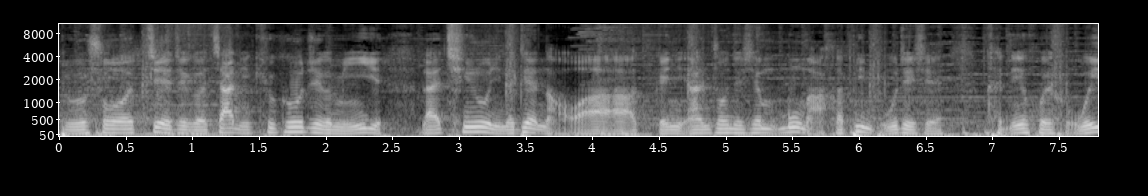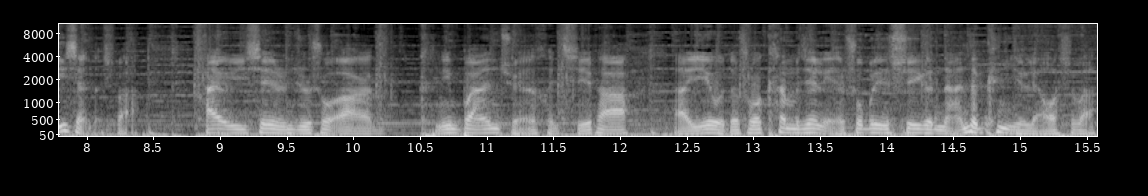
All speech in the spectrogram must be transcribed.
比如说借这个加你 QQ 这个名义来侵入你的电脑啊，给你安装这些木马和病毒，这些肯定会很危险的，是吧？还有一些人就是说啊，肯定不安全，很奇葩啊，也有的说看不见脸，说不定是一个男的跟你聊，是吧？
